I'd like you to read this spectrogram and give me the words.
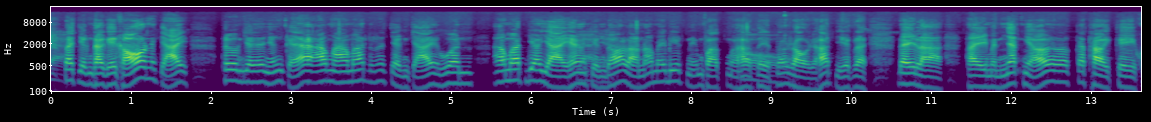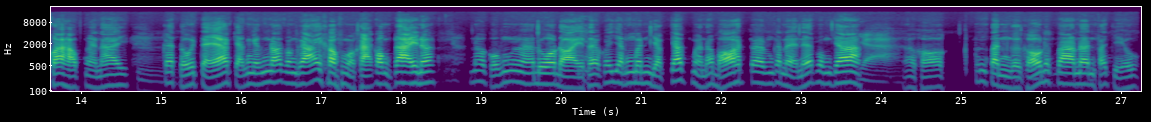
dạ, tới chừng thời kỳ khổ nó chạy thương cho những kẻ áo áo mết nó chừng chạy quên áo mết dớ dài ha dạ, chừng dạ. đó là nó mới biết niệm phật mà oh. tiệt đó rồi, hết việc rồi đây là thầy mình nhắc nhở cái thời kỳ khoa học ngày nay ừ. cái tuổi trẻ chẳng những nói con gái không mà cả con trai nữa nó cũng à, đua đòi theo cái văn minh vật chất mà nó bỏ hết cái nề nếp ông cha dạ. À, khổ, tính tình người khổ nước ta nên phải chịu.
